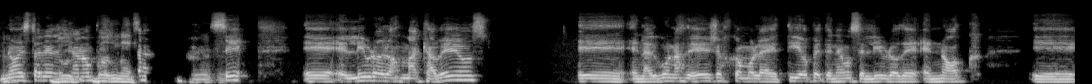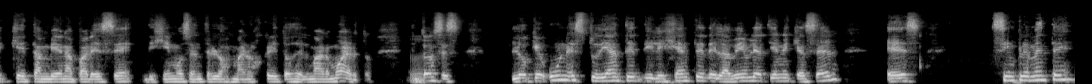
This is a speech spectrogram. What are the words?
No están en el canon Sí, eh, el libro de los macabeos, eh, en algunas de ellos, como la etíope, tenemos el libro de Enoch, eh, que también aparece, dijimos, entre los manuscritos del Mar Muerto. Entonces, lo que un estudiante diligente de la Biblia tiene que hacer es simplemente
